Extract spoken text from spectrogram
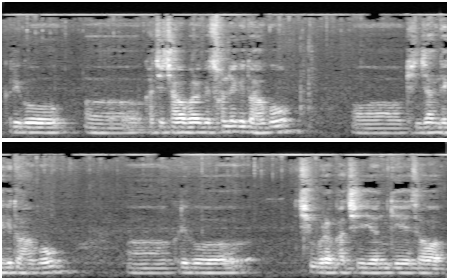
그리고 어, 같이 작업을 하게 설레기도 하고 어, 긴장되기도 하고 어, 그리고 친구랑 같이 연기해서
